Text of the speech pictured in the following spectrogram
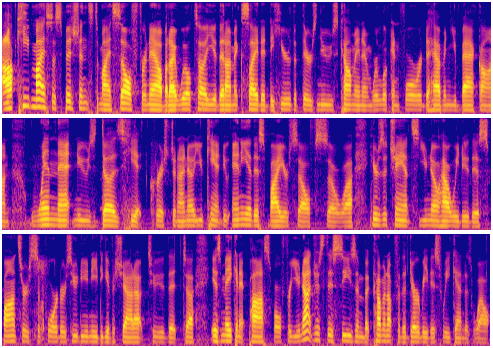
I'll keep my suspicions to myself for now, but I will tell you that I'm excited to hear that there's news coming, and we're looking forward to having you back on when that news does hit, Christian. I know you can't do any of this by yourself, so uh, here's a chance. You know how we do this. Sponsors, supporters, who do you need to give a shout out to that uh, is making it possible for you, not just this season, but coming up for the Derby this weekend as well?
